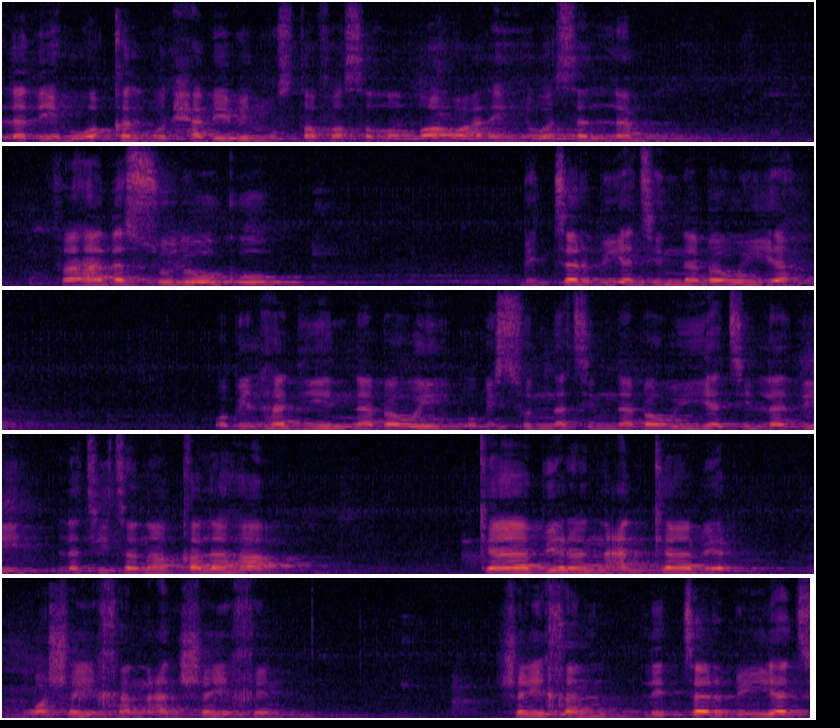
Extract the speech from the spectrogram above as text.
الذي هو قلب الحبيب المصطفى صلى الله عليه وسلم. فهذا السلوك بالتربية النبوية وبالهدي النبوي وبالسنة النبوية الذي التي تناقلها كابرا عن كابر وشيخا عن شيخ شيخا للتربية.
